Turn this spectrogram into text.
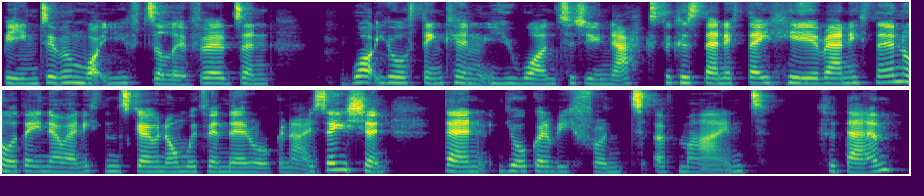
been doing, what you've delivered and what you're thinking you want to do next because then if they hear anything or they know anything's going on within their organization then you're going to be front of mind for them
